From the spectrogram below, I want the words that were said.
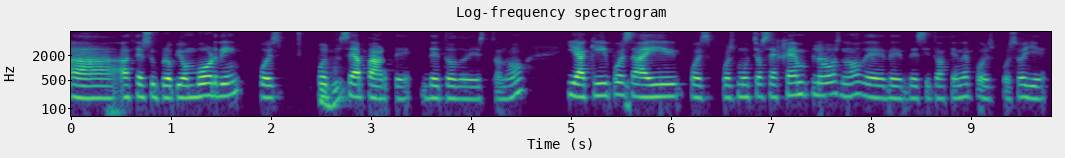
hacer su propio onboarding, pues, pues sea parte de todo esto, ¿no? Y aquí pues hay pues, pues muchos ejemplos, ¿no? De, situaciones, pues, pues oye,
